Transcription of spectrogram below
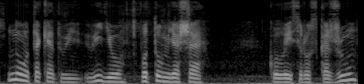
Ну, таке відео. Потім я ще колись розкажу,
